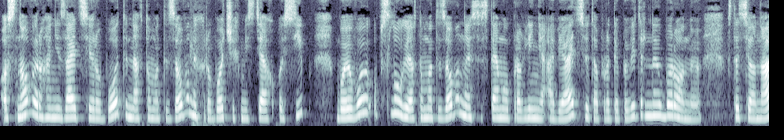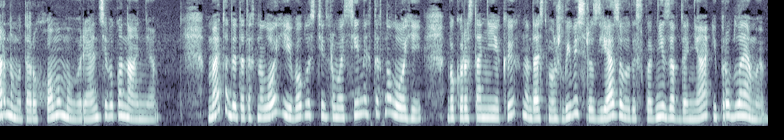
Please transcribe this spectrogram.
основи організації роботи на автоматизованих робочих місцях осіб, бойової обслуги автоматизованої системи управління авіацією та протиповітряною обороною в стаціонарному та рухомому варіанті виконання. Методи та технології в області інформаційних технологій, використання яких надасть можливість розв'язувати складні завдання і проблеми,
